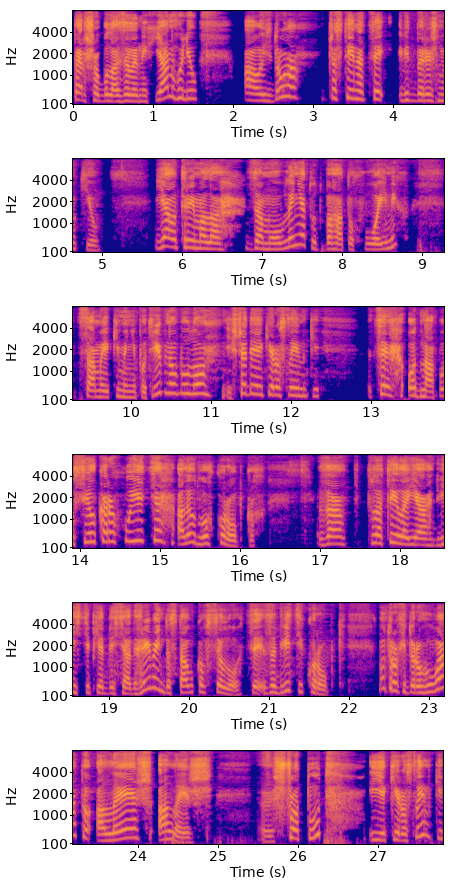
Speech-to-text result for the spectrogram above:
Перша була зелених янголів, а ось друга частина це від бережнюків. Я отримала замовлення, тут багато хвойних, саме які мені потрібно було, і ще деякі рослинки. Це одна посилка рахується, але у двох коробках. Заплатила я 250 гривень доставка в село. Це за дві ці коробки. Ну, трохи дороговато, але ж, але ж, е, що тут і які рослинки.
